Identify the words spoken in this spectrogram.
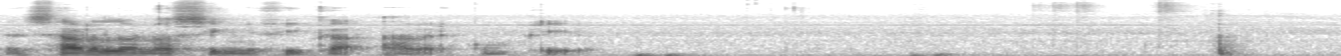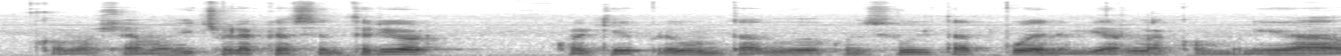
Pensarlo no significa haber cumplido. Como ya hemos dicho en la clase anterior, cualquier pregunta, duda o consulta pueden enviarla a comunidad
